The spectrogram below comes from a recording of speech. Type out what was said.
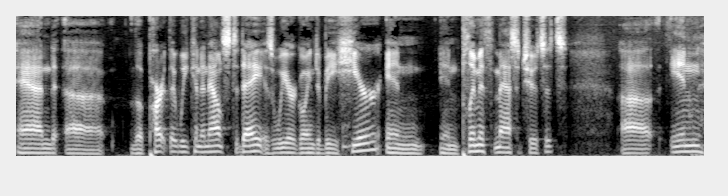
and uh, the part that we can announce today is we are going to be here in in Plymouth, Massachusetts, uh, in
